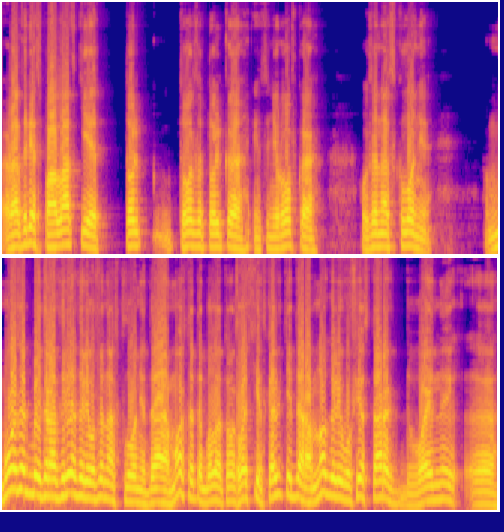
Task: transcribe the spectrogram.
разрез палатки, только, тоже только инсценировка уже на склоне. Может быть, разрезали уже на склоне, да, может это было тоже. Лосин, скажите, Дар, а много ли в Уфе старых двойных, э,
